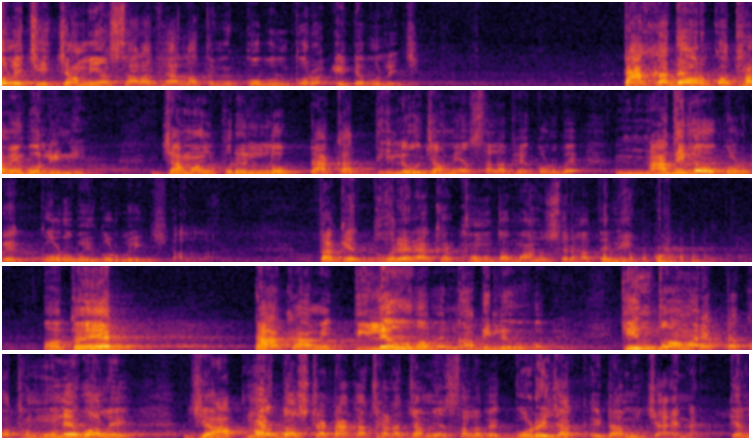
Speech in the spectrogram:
বলেছি, জামিয়া সালাফে আল্লাহ তুমি কবুল করো, এটা বলেছি। টাকা দেওয়ার কথা আমি বলিনি। জামালপুরের লোক টাকা দিলেও জামিয়া সালাফে গড়বে, না দিলেও গড়বে গড়বে গড়বে ইনশাল্লাহ তাকে ধরে রাখার ক্ষমতা মানুষের হাতে নেই। অতএব টাকা আমি দিলেও হবে, না দিলেও হবে। কিন্তু আমার একটা কথা মনে বলে যে আপনার দশটা টাকা ছাড়া জামিয়া সালাফে গড়ে যাক, এটা আমি চাই না। কেন?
